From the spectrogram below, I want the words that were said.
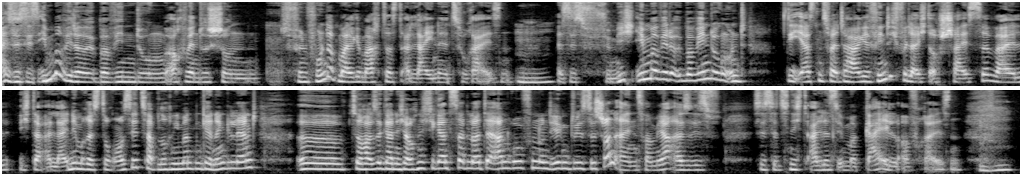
also es ist immer wieder Überwindung, auch wenn du es schon 500 Mal gemacht hast, alleine zu reisen. Mhm. Es ist für mich immer wieder Überwindung und die ersten zwei Tage finde ich vielleicht auch scheiße, weil ich da allein im Restaurant sitze, habe noch niemanden kennengelernt. Äh, zu Hause kann ich auch nicht die ganze Zeit Leute anrufen und irgendwie ist es schon einsam, ja. Also es, es ist jetzt nicht alles immer geil auf Reisen. Mhm.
